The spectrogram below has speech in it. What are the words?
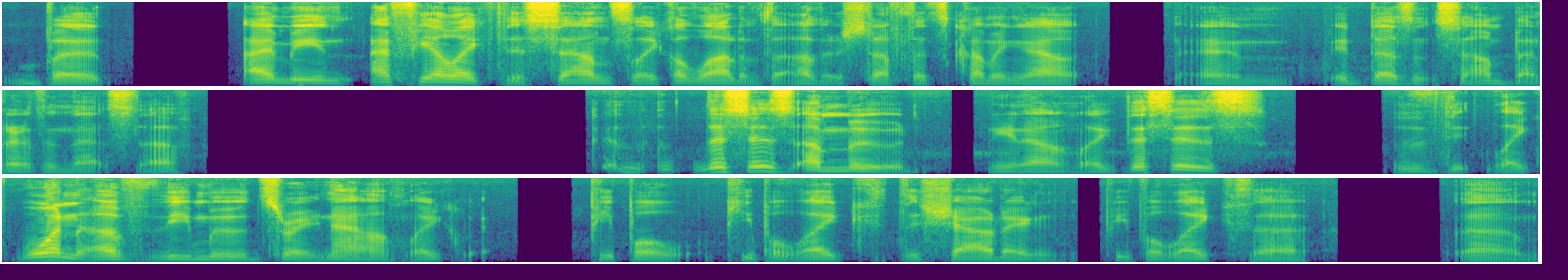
but I mean, I feel like this sounds like a lot of the other stuff that's coming out, and it doesn't sound better than that stuff. This is a mood, you know, like this is the, like one of the moods right now. Like people, people like the shouting, people like the, um,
